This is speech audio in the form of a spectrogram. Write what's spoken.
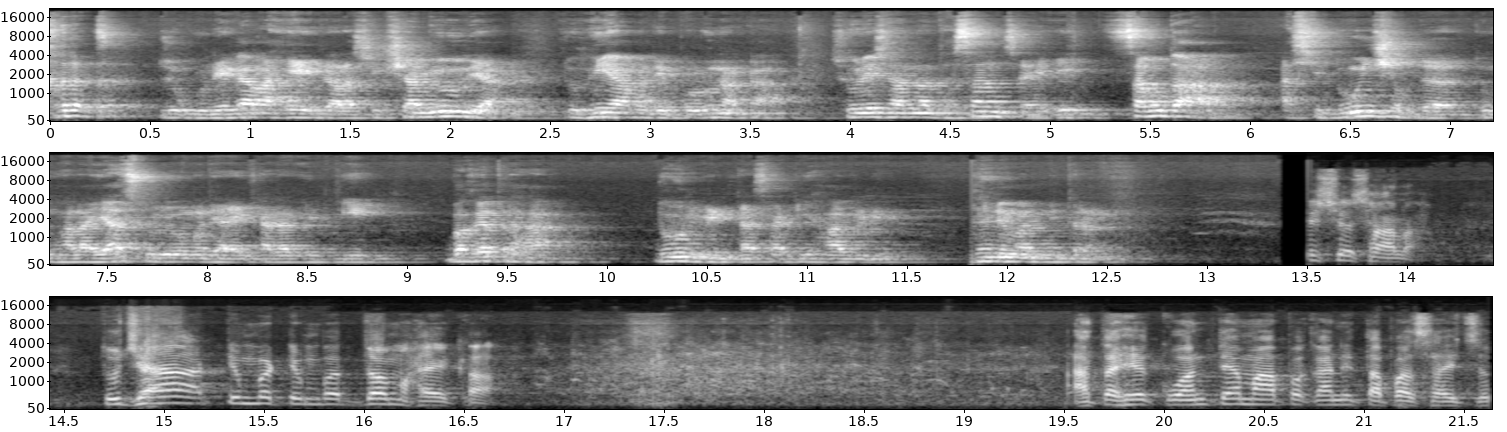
खरंच जो गुन्हेगार आहे त्याला शिक्षा मिळू द्या. तुम्ही यामध्ये पडू नका. सुरेशांना धसांचं एक चौदा असे दोन शब्द तुम्हाला याच व्हिडिओमध्ये ऐकायला भेटतील. बघत राहा दोन मिनिटासाठी हा व्हिडिओ. धन्यवाद मित्रांनो. आला तुझ्या टिंब टिंब दम आहे का? आता हे कोणत्या मापकाने तपासायचं?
